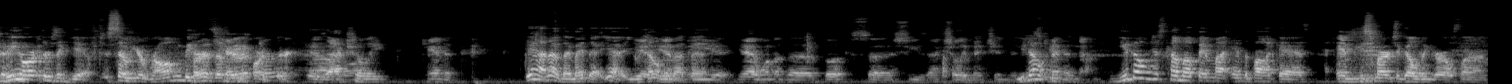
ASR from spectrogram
Bea Arthur's a gift, so you're wrong Her because of Bea character Arthur. is Oh, actually canon. Yeah, I know they made that. Yeah, you were yeah, telling me yeah, about that. the- yeah, one of the books uh, she's actually mentioned. In You don't- canon. You don't just come up in my in the podcast and besmirch a Golden Girls line.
